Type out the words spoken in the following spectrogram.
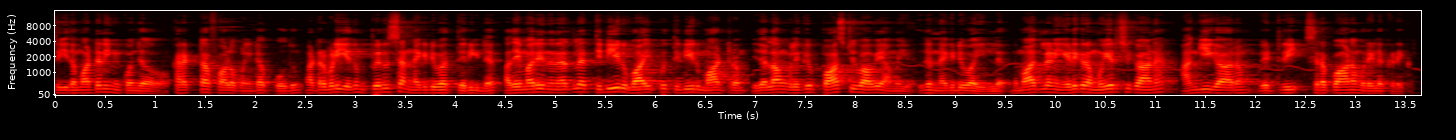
ஸோ இதை மட்டும் நீங்க கொஞ்சம் கரெக்டாக ஃபாலோ பண்ணிட்டா போதும். மற்றபடி எதுவும் பெருசாக நெகட்டிவாக தெரியல. அதே மாதிரி இந்த நேரத்தில் திடீர் வாய்ப்பு திடீர் மாற்றம் இதெல்லாம் உங்களுக்கு பாசிட்டிவாகவே அமையும். இது நெகட்டிவாக இல்லை. இந்த மாதத்தில் நீங்கள் எடுக்கிற முயற்சிக்கான அங்கீகாரம் வெற்றி சிறப்பான முறையில் கிடைக்கும்.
